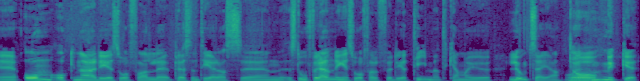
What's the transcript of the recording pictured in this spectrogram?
Eh, om och när det i så fall eh, presenteras. Eh, en stor förändring i så fall för det teamet kan man ju lugnt säga. Och ja. mycket,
